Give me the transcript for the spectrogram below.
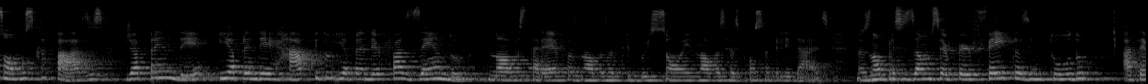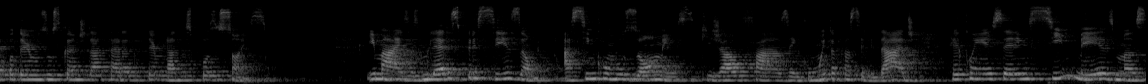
somos capazes de aprender e aprender rápido e aprender fazendo novas tarefas, novas atribuições, novas responsabilidades. Nós não precisamos ser perfeitas em tudo até podermos nos candidatar a determinadas posições. E mais, as mulheres precisam, assim como os homens que já o fazem com muita facilidade, reconhecer em si mesmas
